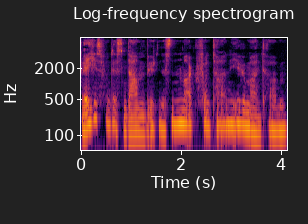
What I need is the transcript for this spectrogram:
Welches von dessen Damenbildnissen mag Fontane hier gemeint haben?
